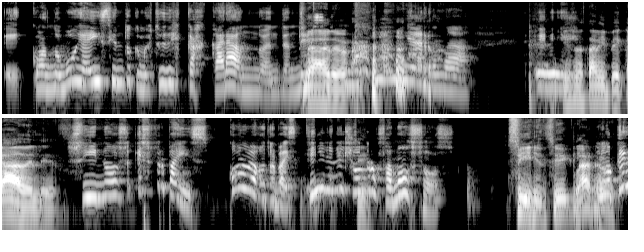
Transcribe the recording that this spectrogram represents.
eh, cuando voy ahí siento que me estoy descascarando, ¿entendés? Claro. como, "¿Qué mierda? Eh, ellos están impecables. sí, no, es es otro país. Córdoba es otro país. Tienen ellos Sí. otros famosos. Sí, sí, Como claro. que hay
